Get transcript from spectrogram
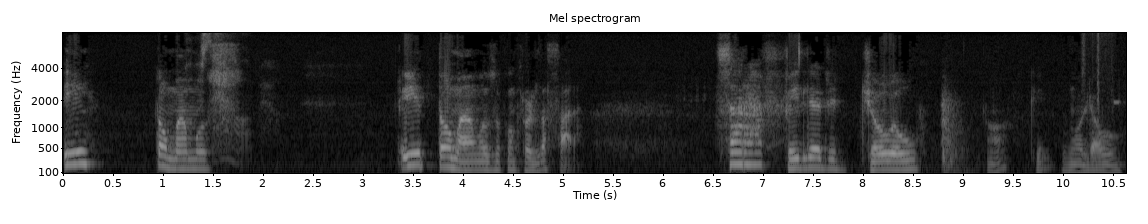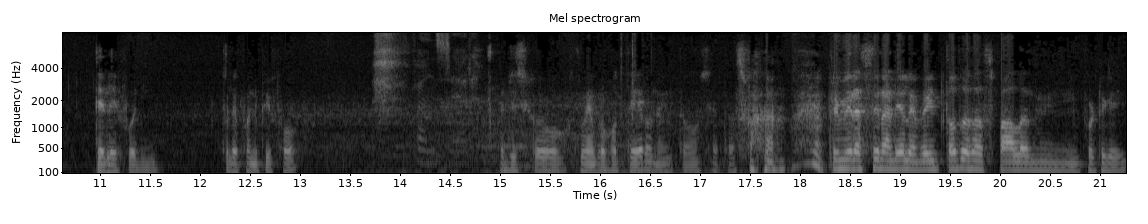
E tomamos e tomamos o controle da Sarah. Sarah, filha de Joel. Ó, aqui, vamos olhar o telefoninho. O telefone pifou. Eu disse que eu lembro o roteiro, né? Então, certas falas. A primeira cena ali eu lembrei todas as falas em português.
